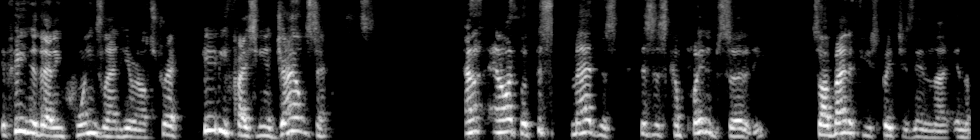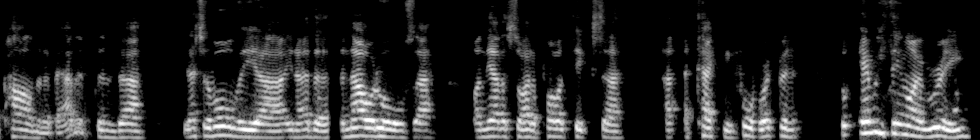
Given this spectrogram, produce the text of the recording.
if he did that in Queensland here in Australia, he'd be facing a jail sentence. And, and I thought, this is madness. This is complete absurdity. So I made a few speeches in the, in the parliament about it. And, uh, you know, sort of all the, uh, you know, the, the know-it-alls uh, on the other side of politics uh, uh, attacked me for it. But look, everything I read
